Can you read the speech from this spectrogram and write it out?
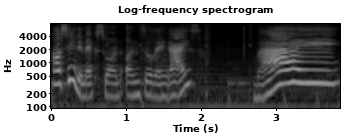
I'll see you in the next one. Until then, guys, bye.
